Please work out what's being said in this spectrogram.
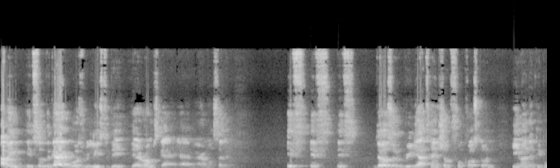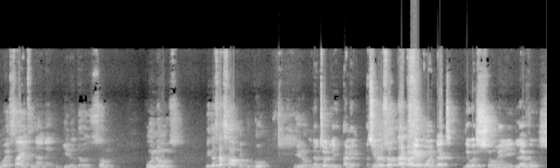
I mean, so the guy who was released today, the Arams guy, um, Aram if if if there wasn't really attention focused on him and then people were citing and then you know there was some who knows because that's how people go you know No, totally. I mean, so, You know, so I buy your point that there were so many levels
